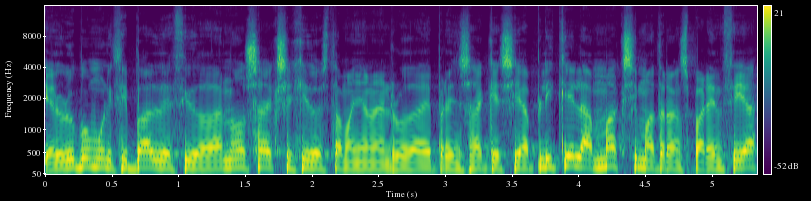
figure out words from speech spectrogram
El Grupo Municipal de Ciudadanos ha exigido esta mañana en rueda de prensa que se aplique la máxima transparencia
